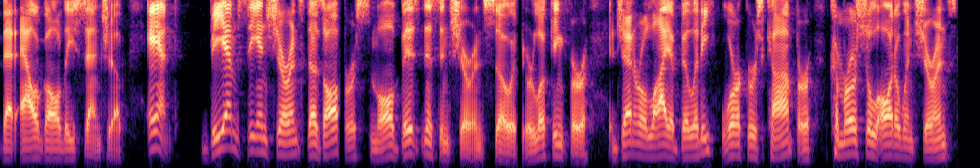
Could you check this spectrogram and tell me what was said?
that Al Galdi sent you. And BMC Insurance does offer small business insurance. So if you're looking for general liability, workers' comp, or commercial auto insurance,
